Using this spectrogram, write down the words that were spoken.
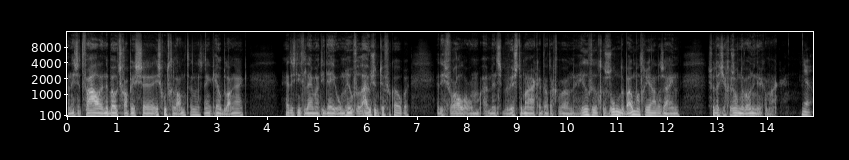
dan is het verhaal en de boodschap is, is goed geland. En dat is denk ik heel belangrijk. Het is niet alleen maar het idee om heel veel huizen te verkopen. Het is vooral om mensen bewust te maken dat er gewoon heel veel gezonde bouwmaterialen zijn, zodat je gezonde woningen kan maken. Ja.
